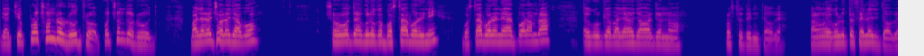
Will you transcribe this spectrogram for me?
যাচ্ছি প্রচণ্ড রৌদ্র প্রচণ্ড রোদ। বাজারে চলে যাব। সর্বপ্রথম এগুলোকে বস্তায় ভরে নিই। বস্তায় ভরে নেওয়ার পর আমরা এগুলোকে বাজারে যাওয়ার জন্য প্রস্তুতি নিতে হবে। কারণ এগুলো তো ফেলে দিতে হবে,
